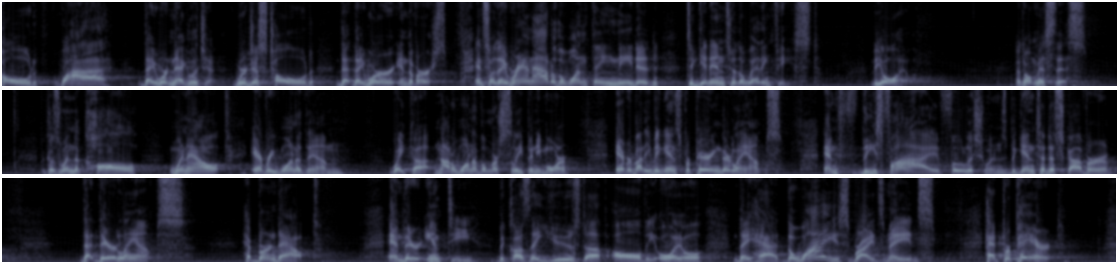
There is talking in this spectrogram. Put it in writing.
told why they were negligent. We're just told that they were in the verse. And so they ran out of the one thing needed to get into the wedding feast the oil. Now, don't miss this. Because when the call went out, every one of them wake up. Not a one of them are asleep anymore. Everybody begins preparing their lamps. And f- these five foolish ones begin to discover that their lamps have burned out and they're empty because they used up all the oil they had. The wise bridesmaids had prepared,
